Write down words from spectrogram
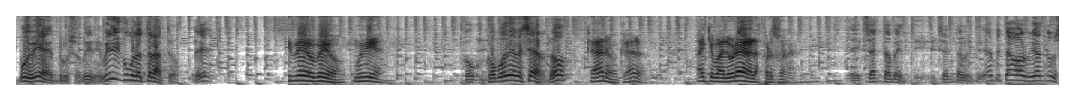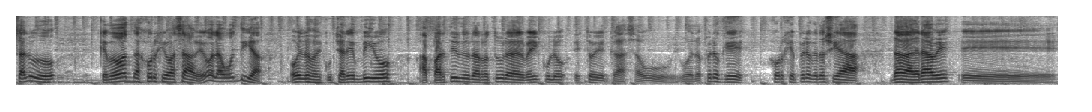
Muy bien, Russo, mire, mire cómo lo trato. ¿eh? veo, veo, muy bien. Como, debe ser, ¿no? Claro, claro. Hay que valorar a las personas. Exactamente, exactamente. Me estaba olvidando un saludo que me manda Jorge Basabe. Hola, buen día. Hoy los escucharé en vivo. A partir de una rotura del vehículo estoy en casa. Uy, bueno, espero que, Jorge, espero que no sea nada grave eh,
